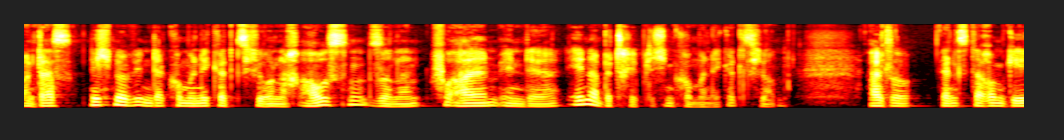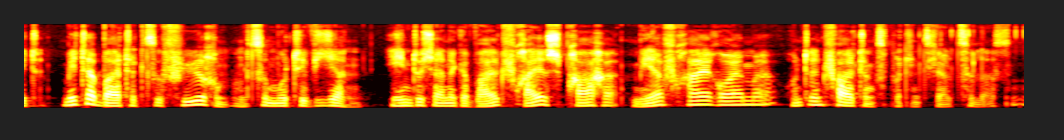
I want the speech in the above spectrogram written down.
Und das nicht nur in der Kommunikation nach außen, sondern vor allem in der innerbetrieblichen Kommunikation. Also wenn es darum geht, Mitarbeiter zu führen und zu motivieren, ihnen durch eine gewaltfreie Sprache mehr Freiräume und Entfaltungspotenzial zu lassen.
